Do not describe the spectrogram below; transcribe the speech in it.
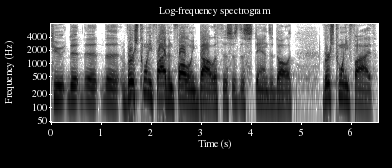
to the, the, the verse 25 and following, Daleth. This is the stanza, Daleth. Verse 25.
